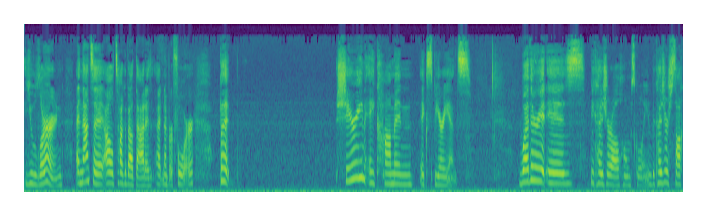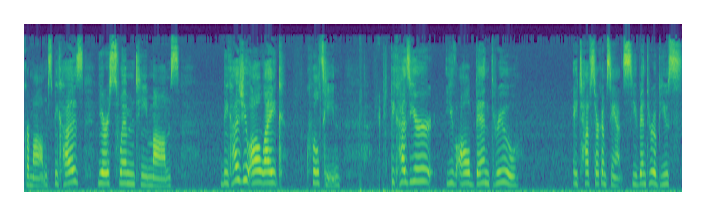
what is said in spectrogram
you learn and that's a I'll talk about that at, at number 4. But sharing a common experience whether it is because you're all homeschooling, because you're soccer moms, because you're swim team moms, because you all like quilting, because you're you've all been through a tough circumstance. You've been through abuse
